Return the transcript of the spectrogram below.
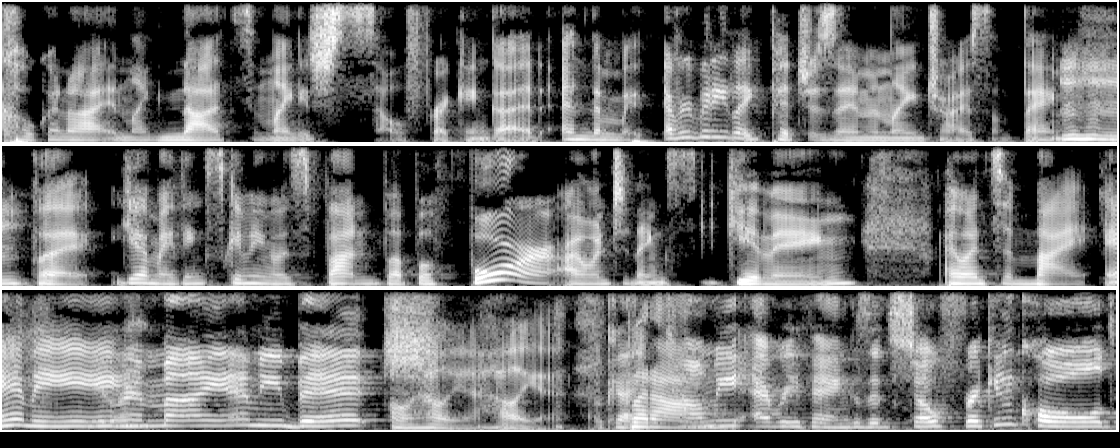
coconut and like nuts and like it's just so freaking good. And then my, everybody like pitches in and like tries something. Mhm. But yeah, my Thanksgiving was fun. But before I went to Thanksgiving, I went to Miami. You're in Miami, bitch. oh hell yeah, hell yeah. Okay, But tell um, me everything because it's so freaking cold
